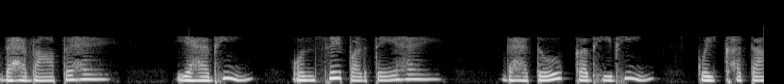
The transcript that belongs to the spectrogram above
वह बाप है, यह भी उनसे पढ़ते हैं। वह तो कभी भी कोई खता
